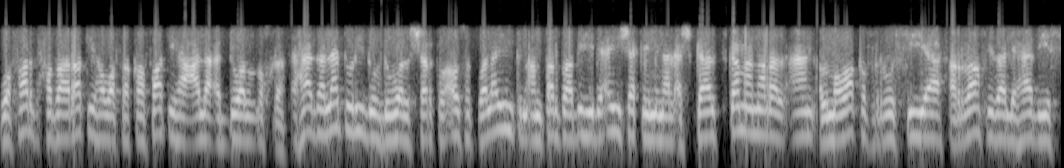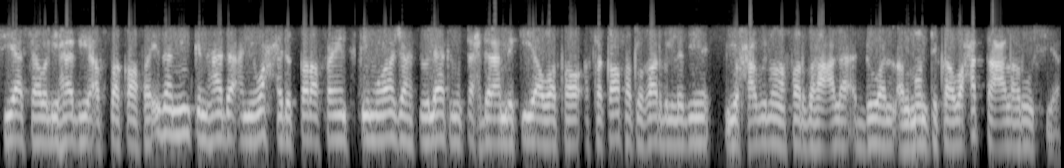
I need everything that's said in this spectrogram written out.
وفرض حضاراتها وثقافاتها على الدول الأخرى. هذا لا تريده دول الشرق الأوسط ولا يمكن أن ترضى به بأي شكل من الأشكال. كما نرى الآن المواقف الروسية الرافضة لهذه السياسة ولهذه الثقافة، إذا يمكن هذا أن يوحد الطرفين في مواجهة الولايات المتحدة الأمريكية وثقافة الغرب الذي يحاولون فرضها على الدول المنطقة وحتى على روسيا.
